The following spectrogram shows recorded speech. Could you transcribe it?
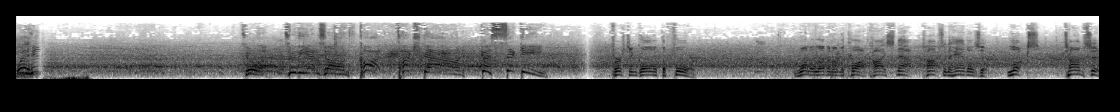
with his. Tua to the end zone. Caught. Touchdown. Gesicki. First and goal at the four. 111 on the clock. High snap. Thompson handles it. Looks. Thompson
